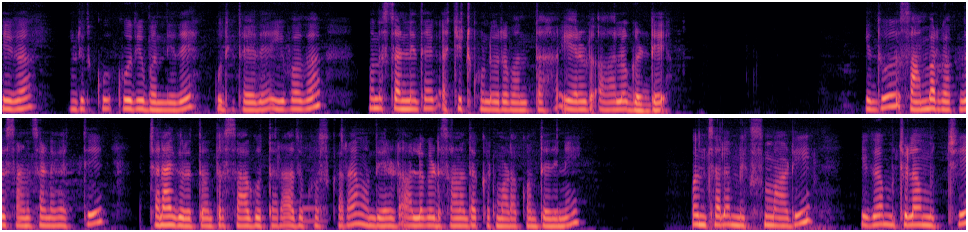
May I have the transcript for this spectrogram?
ಈಗ ನೋಡಿ ಕುದಿ ಬಂದಿದೆ, ಕುದೀತಾ ಇದೆ. ಇವಾಗ ಒಂದು ಸಣ್ಣದಾಗಿ ಹಚ್ಚಿಟ್ಕೊಂಡಿರುವಂತಹ ಎರಡು ಆಲೂಗಡ್ಡೆ. ಇದು ಸಾಂಬಾರ್ಗೆ ಹಾಕಿದ್ರೆ ಸಣ್ಣ ಸಣ್ಣಗೆ ಹತ್ತಿ ಚೆನ್ನಾಗಿರುತ್ತೆ, ಒಂಥರ ಸಾಗು ಥರ. ಅದಕ್ಕೋಸ್ಕರ ಒಂದು ಎರಡು ಆಲೂಗಡ್ಡೆ ಸಣ್ಣದಾಗಿ ಕಟ್ ಮಾಡಾಕೊತ ಇದ್ದೀನಿ ಒಂದು ಸಲ ಮಿಕ್ಸ್ ಮಾಡಿ ಈಗ ಮುಚ್ಚಳ ಮುಚ್ಚಿ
